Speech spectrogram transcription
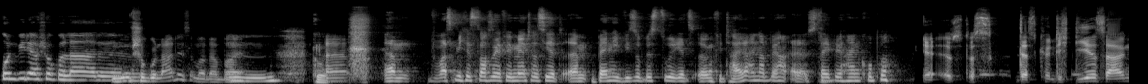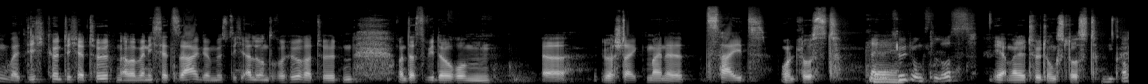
Und wieder Schokolade. Mhm, Schokolade ist immer dabei. Mhm. Gut. Äh, ähm, was mich jetzt noch sehr viel mehr interessiert, ähm, Benny, wieso bist du jetzt irgendwie Teil einer Be äh, Stay-Behind-Gruppe? Ja, also das, das könnte ich dir sagen, weil dich könnte ich ja töten, aber wenn ich es jetzt sage, müsste ich alle unsere Hörer töten und das wiederum äh, übersteigt meine Zeit und Lust. Deine Tötungslust, Ja, meine Tötungslust. auch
